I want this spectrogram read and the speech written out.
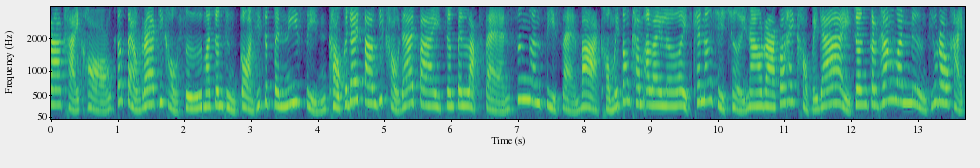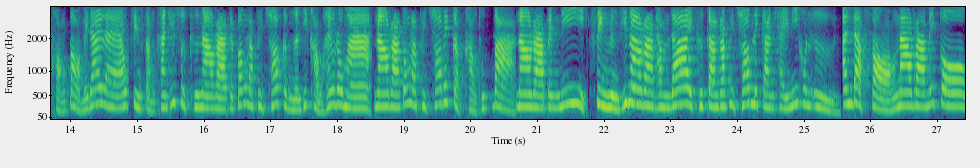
ราขายของตั้ง แต่แรกที่เขาซื้อมาจนถึงก่อนที่จะเป็นหนี้สิน เขาก็ได้ตามที่เขาได้ไป จนเป็นหลักแสน ซึ่งเงิน4ี่แสนบาท เขาไม่ต้องทำอะไรเลย แค่นั่งเฉยๆ นาราก็ให้เขาไปได้ จนกระทั่งวันหนึ่งที่เราขายของต่อไม่ได้แล้ว สิ่งสำคัญที่สุดคือนาราจะต้องรับผิดชอบกับเงินที่เขาให้เรามา นาราต้องรับผิดชอบให้กับเขาทุกบาท นาราเป็นหนี้สิ่งหนึ่งที่นาราทำได้ คือการรับผิดชอบในการใช้หนี้คนอื่น อันดับ 2 นาราไม่โกง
